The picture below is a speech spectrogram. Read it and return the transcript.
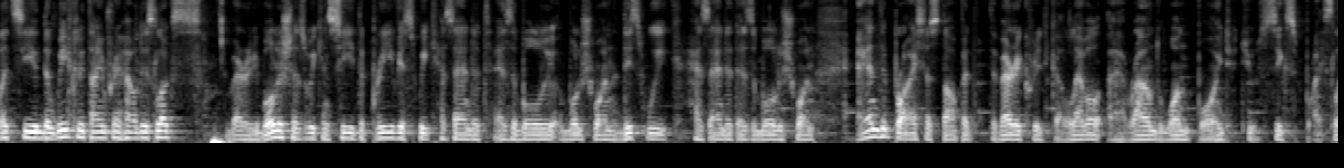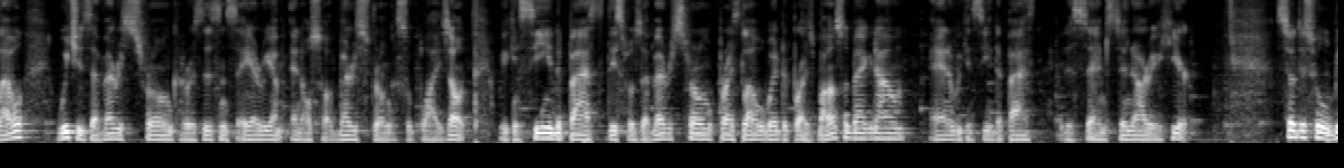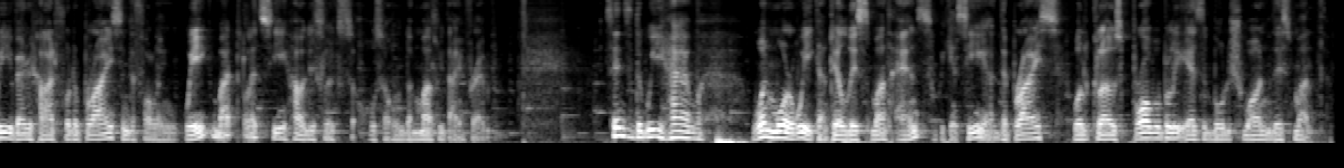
Let's see the weekly time frame how this looks. Very bullish as we can see the previous week has ended as a bull, bullish one. This week has ended as a bullish one and the price has stopped at the very critical level around 1.26 price level which is a very strong resistance area and also a very strong supply zone. We can see in the past this was a very strong price level where the price bounced back down and we can see in the past the same scenario here. So this will be very hard for the price in the following week, but let's see how this looks also on the monthly time frame. Since we have one more week until this month ends, we can see uh, the price will close probably as a bullish one this month.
